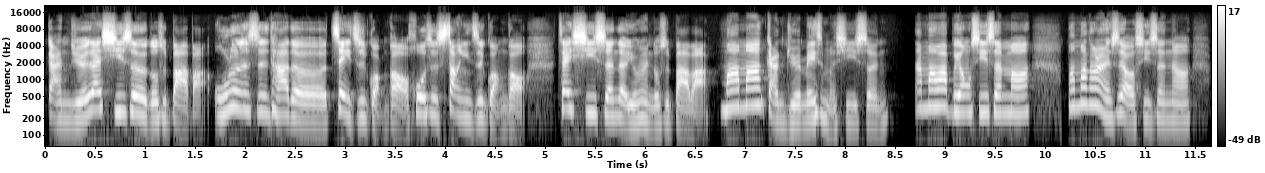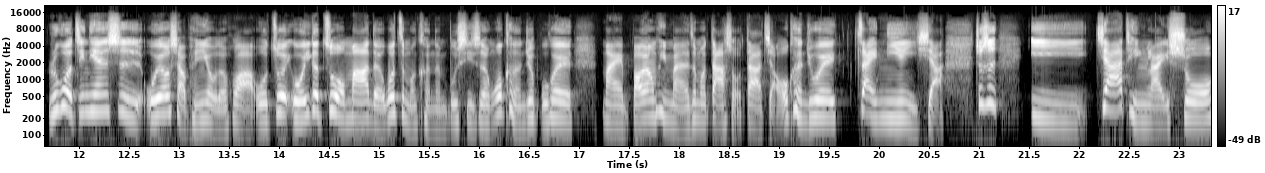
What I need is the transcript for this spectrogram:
感觉在牺牲的都是爸爸，无论是他的这支广告，或是上一支广告，在牺牲的永远都是爸爸，妈妈感觉没什么牺牲。那妈妈不用牺牲吗？妈妈当然是要牺牲啊！如果今天是我有小朋友的话，我做我一个做妈的，我怎么可能不牺牲？我可能就不会买保养品买的这么大手大脚，我可能就会再捏一下。就是以家庭来说，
